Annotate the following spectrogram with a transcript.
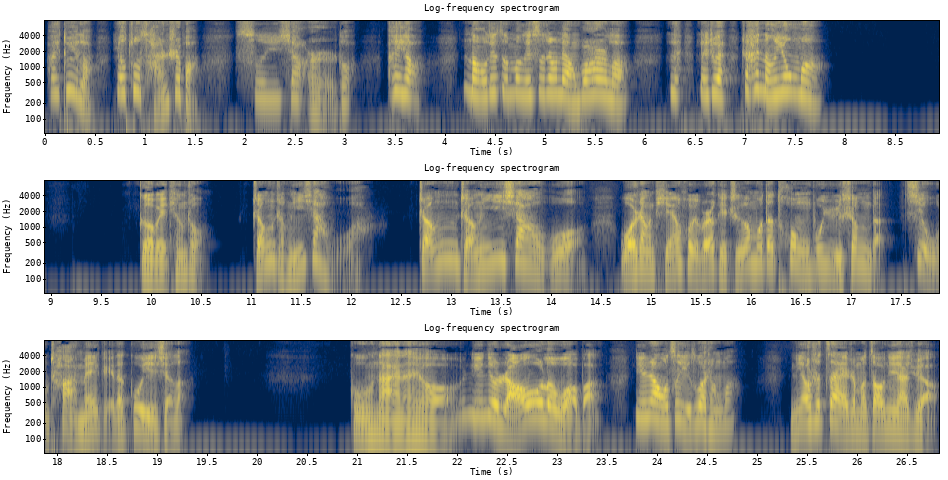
哎，对了，要做蚕是吧？撕一下耳朵。哎呀，脑袋怎么给撕成两半了？累累赘，这还能用吗？各位听众，整整一下午啊，整整一下午，我让田慧文给折磨的痛不欲生的，就差没给他跪下了。姑奶奶哟，您就饶了我吧！您让我自己做成吗？你要是再这么糟践下去啊，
